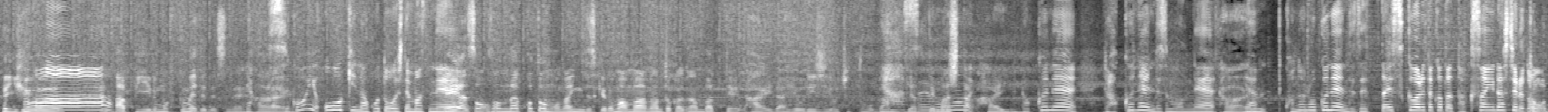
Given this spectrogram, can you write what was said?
というアピールも含めてですね、はい、すごい大きなことをしてますいやいね。やそそんなこともないんですけど、まあまあなんとか頑張って、はい、代表理事をちょっとがややってました。すはい。6年6年ですもんね、はいい、やこの6年で絶対救われた方たくさんいらっしゃると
